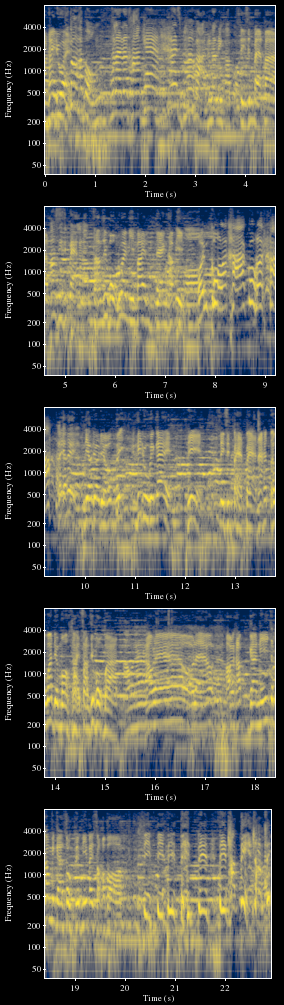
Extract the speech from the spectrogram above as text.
มันให้ด้วย ถูกต้องครับผม ภายในราคาแค่ 55 บาทเท่านั้นเองครับผม48 บาท อะ48แล้วครับ 36 ด้วยมีป้ายแดงทับอีก โอ้ยโกงราคาโกงราคา เฮ้ยเฮ้ยเดี๋ยวเดี๋ยวเดี๋ยวเฮ้ยให้ดูใกล้ๆ นี่ 48แปดนะ แต่ว่าเดี๋ยวมอขาย 36 บาท เอาแล้ว เอาแล้ว เอาแล้ว เอาละครับ งานนี้จะต้องมีการส่งคลิปนี้ไปสคบตีตีตีตีตีตีทับตีทับตี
